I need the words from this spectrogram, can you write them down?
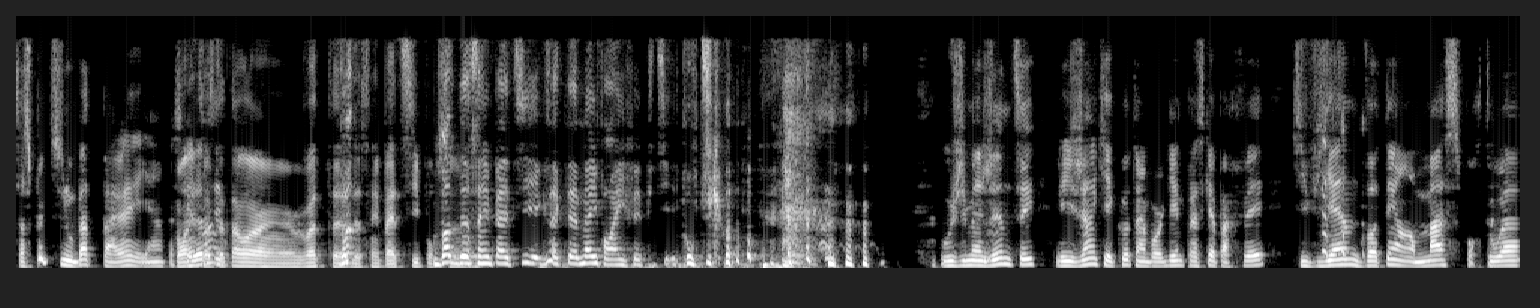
Ça se peut que tu nous battes pareil, hein, parce Ouais, que là, peut-être avoir un vote euh, Vote- de sympathie pour Vote ça. de sympathie, exactement. Ils font, il fait pitié, pauvre petit gars. où j'imagine, tu sais, les gens qui écoutent un board game presque parfait, qui viennent voter en masse pour toi.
